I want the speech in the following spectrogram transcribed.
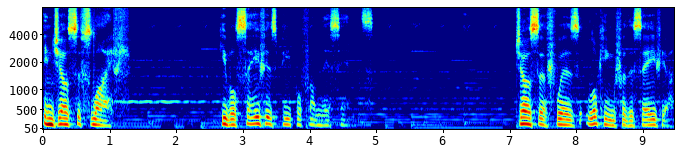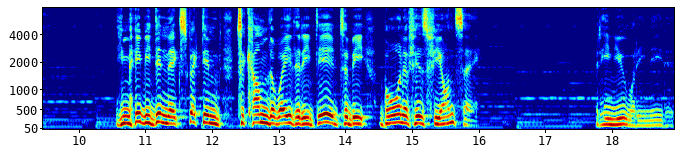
in Joseph's life. He will save his people from their sins. Joseph was looking for the Savior. He maybe didn't expect him to come the way that he did, to be born of his fiancee. But he knew what he needed.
